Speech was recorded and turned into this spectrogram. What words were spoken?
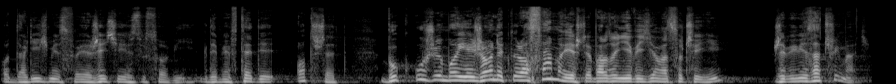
oddaliśmy swoje życie Jezusowi. Gdybym wtedy odszedł, Bóg użył mojej żony, która sama jeszcze bardzo nie wiedziała, co czyni, żeby mnie zatrzymać.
